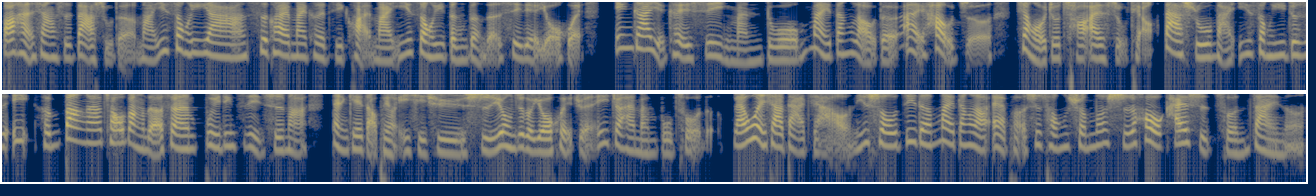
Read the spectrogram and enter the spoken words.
包含像是大薯的买一送一啊、四块麦克鸡块买一送一等等的系列优惠。应该也可以吸引蛮多麦当劳的爱好者，像我就超爱薯条，大叔买一送一，就是诶很棒啊，超棒的。虽然不一定自己吃嘛，但你可以找朋友一起去使用这个优惠券，诶就还蛮不错的。来问一下大家哦，你手机的麦当劳 App 是从什么时候开始存在呢？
